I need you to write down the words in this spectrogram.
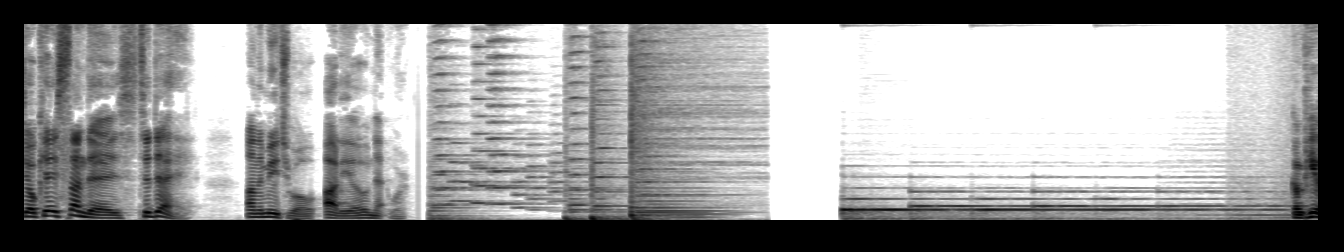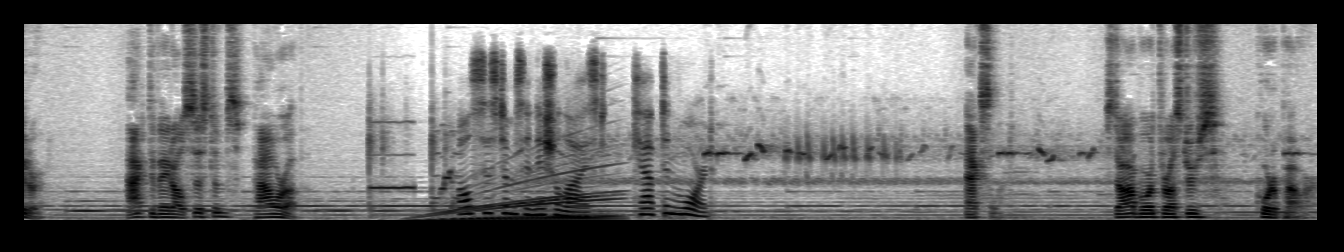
Showcase Sundays today on the Mutual Audio Network. Computer, activate all systems, power up. All systems initialized, Captain Ward. Excellent. Starboard thrusters, quarter power.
